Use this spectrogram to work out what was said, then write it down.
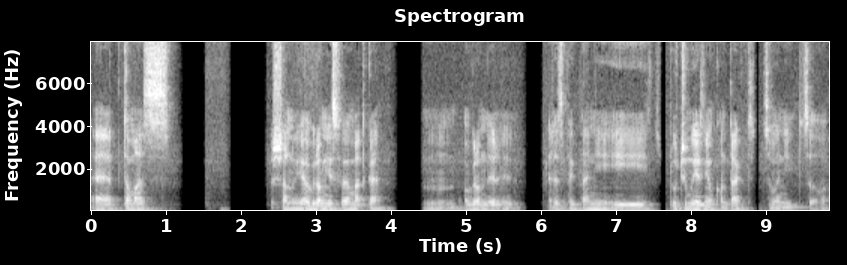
E, Tomas szanuje ogromnie swoją matkę. Mm, ogromny respekt dla niej i utrzymuje z nią kontakt. Dzwoni co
